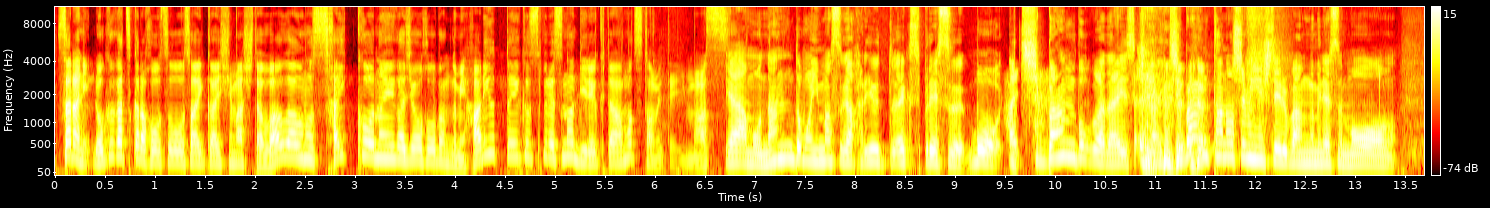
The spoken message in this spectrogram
さらに6月から放送を再開しましたワウワウの最高の映画情報番組ハリウッドエクスプレスのディレクターも務めています。いやもう何度も言いますがハリウッドエクスプレスもうはい。一番僕が大好きな、一番楽しみにしている番組です。もう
